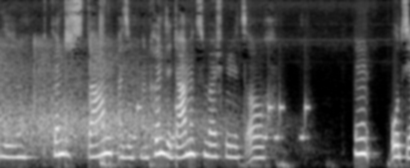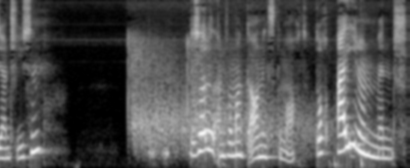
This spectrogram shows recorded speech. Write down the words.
Also, du könntest da, also man könnte damit zum Beispiel jetzt auch in den Ozean schießen. Das hat jetzt einfach mal gar nichts gemacht. Doch einen Mensch.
